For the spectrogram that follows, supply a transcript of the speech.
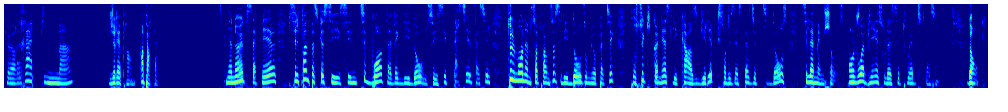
que rapidement, j'irai prendre en partant. Il y en a un qui s'appelle, c'est le fun parce que c'est une petite boîte avec des doses. C'est facile, facile. Tout le monde aime ça prendre ça. C'est des doses homéopathiques. Pour ceux qui connaissent les cases-grippe, qui sont des espèces de petites doses, c'est la même chose. on le voit bien sur le site web de toute façon. Donc,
